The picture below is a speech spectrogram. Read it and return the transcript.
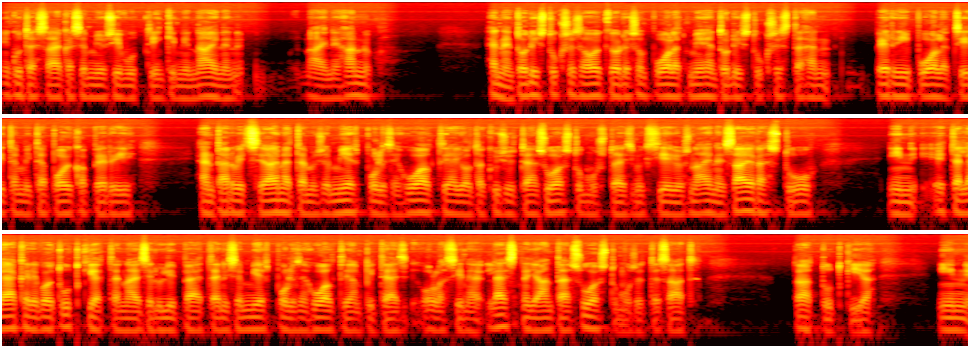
niin kuin tässä aikaisemmin jo sivuttiinkin, niin nainen, nainenhan, hänen todistuksensa oikeudessa on puolet miehen todistuksesta, hän perii puolet siitä, mitä poika perii. Hän tarvitsee aina tämmöisen miespuolisen huoltajan, jolta kysytään suostumusta. Esimerkiksi jos nainen sairastuu, niin että lääkäri voi tutkia tämän naisen ylipäätään, niin sen miespuolisen huoltajan pitää olla siinä läsnä ja antaa suostumus, että saat, saat tutkia. Niin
